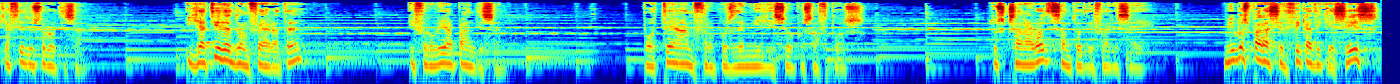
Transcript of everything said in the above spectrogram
και αυτοί τους ρώτησαν «Γιατί δεν τον φέρατε» Οι φρουροί απάντησαν «Ποτέ άνθρωπος δεν μίλησε όπως αυτός». Τους ξαναρώτησαν τότε οι Φαρισαίοι «Μήπως παρασυρθήκατε κι εσείς»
